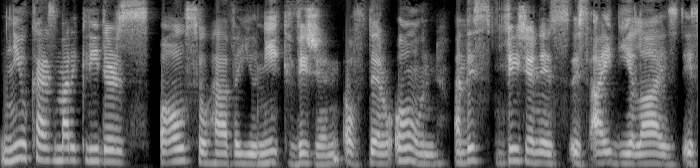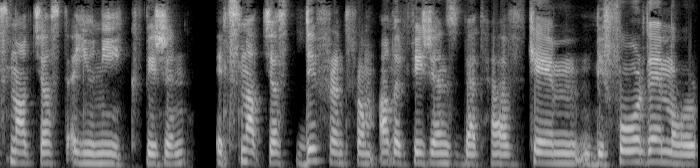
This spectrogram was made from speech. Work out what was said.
Neo charismatic leaders also have a unique vision of their own, and this vision is, is idealized. It's not just a unique vision, it's not just different from other visions that have came before them or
